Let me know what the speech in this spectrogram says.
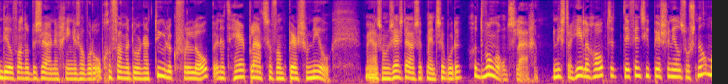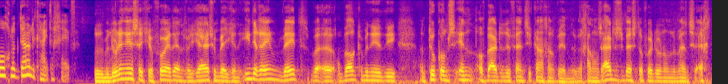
Een deel van de bezuinigingen zal worden opgevangen door natuurlijk verloop en het herplaatsen van personeel. Maar ja, zo'n 6000 mensen worden gedwongen ontslagen. Minister Heerlijk hoopt het defensiepersoneel zo snel mogelijk duidelijkheid te geven. De bedoeling is dat je voor het eind van het jaar zo'n beetje iedereen weet op welke manier die een toekomst in of buiten Defensie kan gaan vinden. We gaan ons uiterste best ervoor doen om de mensen echt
